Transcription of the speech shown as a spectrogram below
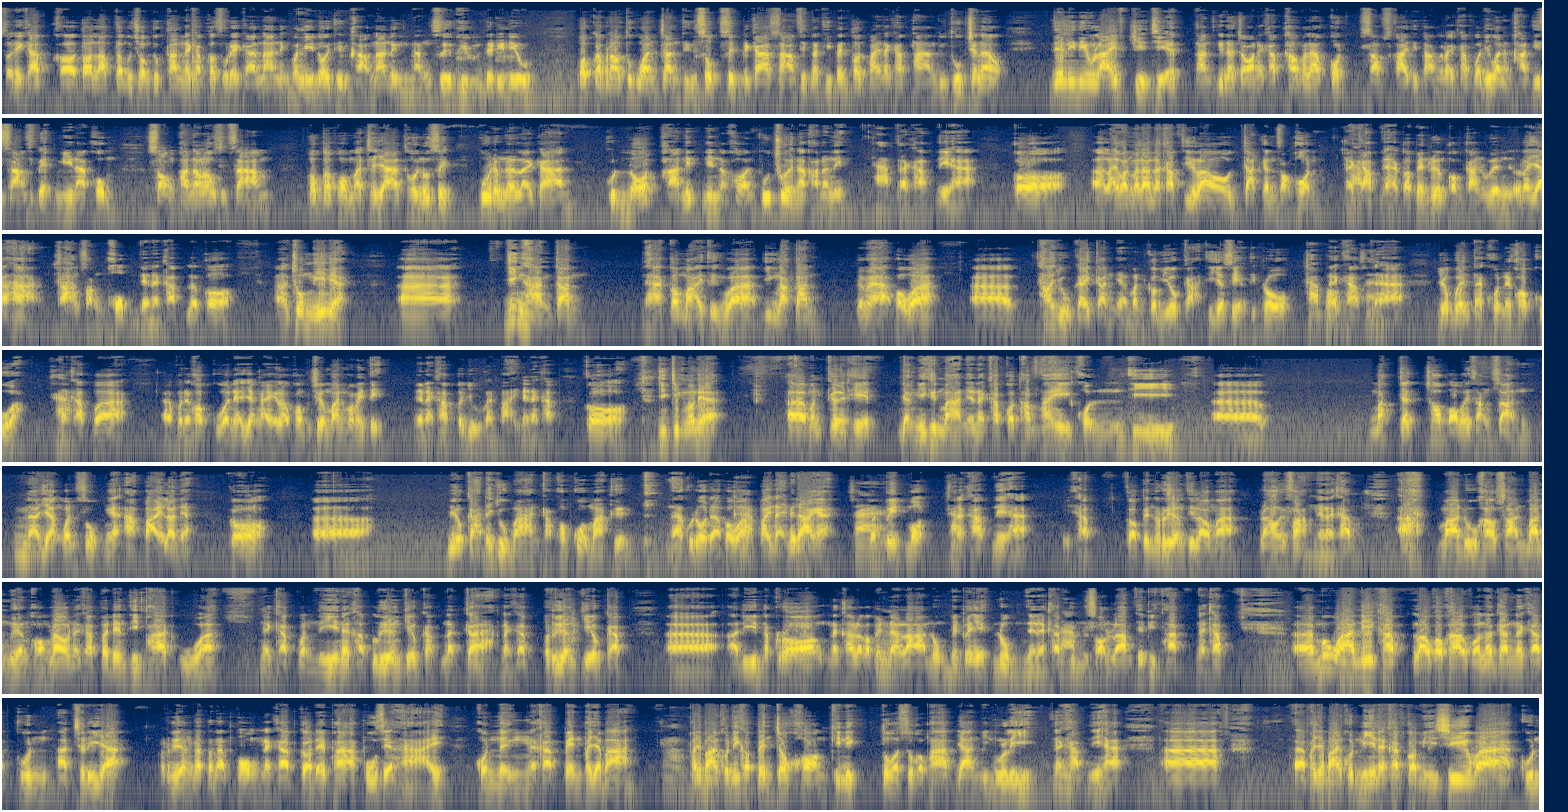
สวัสดีครับ ขอต้อนรับท่านผู้ชมทุกท่านนะครับเข้าสู่รายการหน้าหนึ่งวันนี้โดยทีมข่าวหน้าหนึ่งหนังสือพิมพ์เดลินิวพบกับเราทุกวันจันทร์ถึงศุกร์10นาฬิกา30 นาทีเป็นต้นไปนะครับ ทาง YouTube Channel Daily New Life ขีดจีเอสทางที่หน้าจอนะครับ เข้ามาแล้วกด Subscribe ติดตามกันหน่อยครับ วันนี้วันอังคารที่ 31 มีนาคม 2563 พบกับผมอัจฉริยะโทนุสิทธิ์ผู้ดำเนินรายการ คุณโน้ตผานิชนินนคร ผู้ช่วยนักข่าวนั่นเองครับนะครับนี่ฮะก็เอ่อหลายวันมาแล้วนะครับที่เราจัดกันสองคน นะครับนะฮะก็เป็นเรื่องของการเว้นระยะห่างทางสังคมเนี่ยนะครับ แล้วก็อ่าช่วงนี้เนี่ยอ่ายิ่งห่างกันนะฮะก็หมายถึงว่ายิ่งรักกันใช่ไหมฮะเพราะว่าอ่าถ้าอยู่ใกล้กันเนี่ยมันก็มีโอกาสที่จะเสี่ยงติดโรคครับผมนะครับใช่นะฮะยกเว้นแต่คนในครอบครัวครับนะครับว่าเอ่อคนในครอบครัวเนี่ยยังไงเราก็เชื่อมั่นว่าไม่ติดเนี่ยนะครับ ก็อยู่กันไปเนี่ยนะครับ ก็จริงๆแล้วเนี่ยเอ่อมันเกิดเหตุ อย่างนี้ขึ้นมาเนี่ยนะครับ ก็ทำให้คนที่เอ่อมักจะชอบออกไปสังสรรค์อืมนะอย่างวันศุกร์เนี่ยอาไปแล้วเนี่ย ก็เอ่อมีโอกาสได้อยู่บ้านกับครอบครัวมากขึ้นนะคุณโดนะเพราะว่าครับไปไหนไม่ได้ไงใช่มันปิดหมดครับนะครับนี่ฮะนี่ครับ ก็เป็นเรื่องที่เรามาเล่าให้ฟังเนี่ยนะครับอะมาดูข่าวสารบ้านเมืองของเรานะครับ ประเด็นที่พาดหัวนะครับ วันนี้นะครับ เรื่องเกี่ยวกับหน้ากากนะครับ เรื่องเกี่ยวกับเอ่ออดีตนักร้องนะครับแล้วก็เป็นอืมดาราหนุ่มเป็นพระเอกหนุ่มเนี่ยนะครับครับคุณสอนรามเทพิทักษ์นะครับเอ่อเมื่อวานนี้ครับเล่าคร่าวๆก่อนแล้วกันนะครับ คุณอัจฉริยะเรืองรัตนพงศ์นะครับ ก็ได้พาผู้เสียหายคนหนึ่งนะครับ เป็นพยาบาลอืมพยาบาลคนนี้เขาเป็นเจ้าของคลินิกตรวจสุขภาพย่านมินบุรีนะครับนี่ฮะอ่าอ่าพยาบาลคนนี้นะครับก็มีชื่อว่าคุณ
